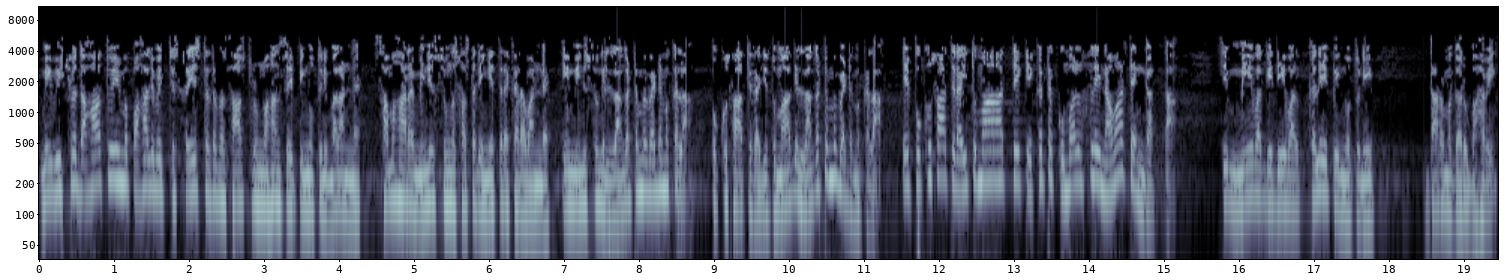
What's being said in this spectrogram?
මේ විශ්ව ධාතුවේම පහළ වෙච්ච ශ්‍රේෂ්ඨතම ශාස්ත්‍රුන් වහන්සේ පින්වතුනි බලන්න සමහර මිනිස්සුන්ව සසරින් එතර කරවන්න ඒ මිනිස්සුන්ගේ ළඟටම වැඩම කළා. පුකුසාති රජතුමාගේ ළඟටම වැඩම කළා. ඒ පුකුසාති රජතුමාත් එක්ක එකට කුඹල්හලේ නවාතැන් ගත්තා. ඉතින් මේ වගේ දේවල් කලේ පින්වතුනි ධර්මගරු භාවයෙන්.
